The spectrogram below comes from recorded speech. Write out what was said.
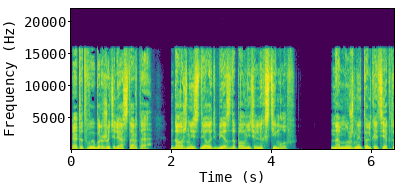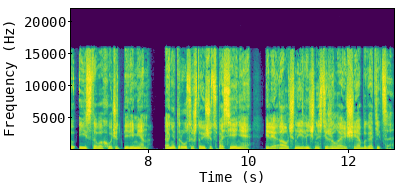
Этот выбор жители Астарта должны сделать без дополнительных стимулов. Нам нужны только те, кто истово хочет перемен, а не трусы, что ищут спасения, или алчные личности, желающие обогатиться.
